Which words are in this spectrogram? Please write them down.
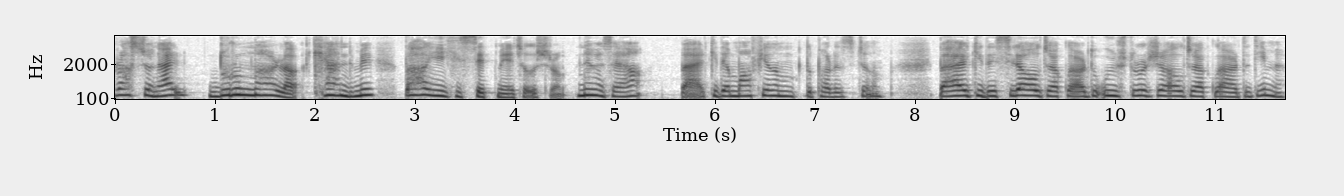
rasyonel durumlarla kendimi daha iyi hissetmeye çalışırım. Ne mesela? Belki de mafyanındı parası canım. Belki de silah alacaklardı, uyuşturucu alacaklardı değil mi?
